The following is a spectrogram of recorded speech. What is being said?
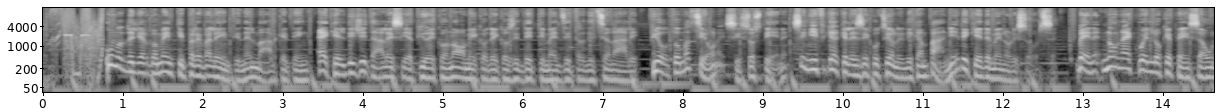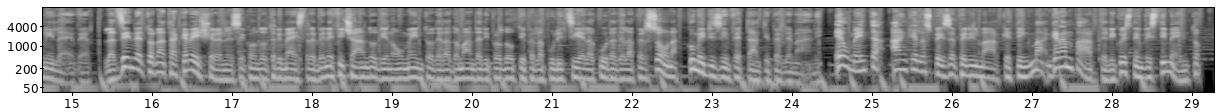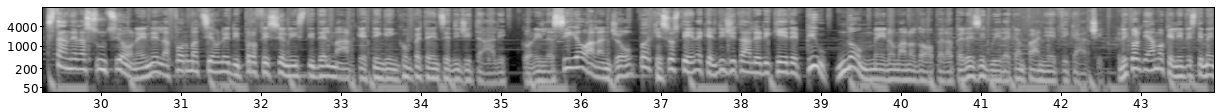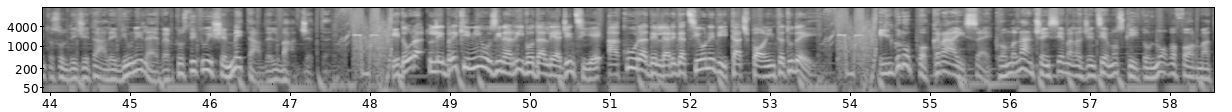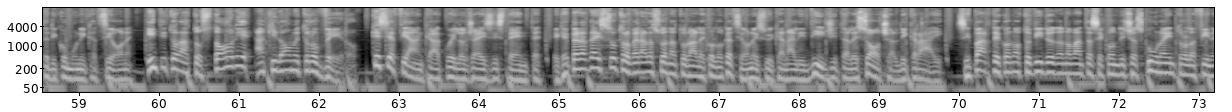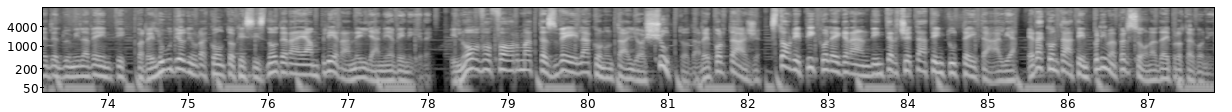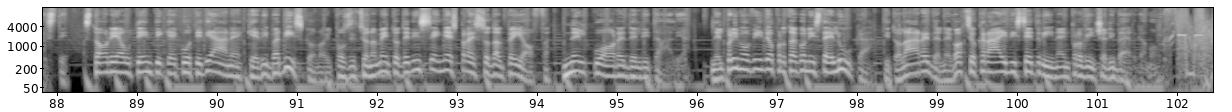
Uno degli argomenti prevalenti nel marketing è che il digitale sia più economico dei cosiddetti mezzi tradizionali. Più automazione, si sostiene, significa che l'esecuzione di campagne richiede meno risorse. Bene, non è quello che pensa Unilever. L'azienda è tornata a crescere nel secondo trimestre beneficiando di un aumento della domanda di prodotti per la pulizia e la cura della persona, come i disinfettanti per le mani. E aumenta anche la spesa per il marketing, ma gran parte di questo investimento sta nell'assunzione e nella formazione di professionisti del marketing in competenze digitali, con il CEO Alan Jope che sostiene che il digitale richiede più, non meno manodopera per eseguire campagne efficaci. Ricordiamo che l'investimento sul digitale di Unilever costituisce metà del budget. Ed ora le breaking news in arrivo dalle agenzie a cura della redazione di Touchpoint Today. Il gruppo Cry Secom lancia insieme all'agenzia Moschito un nuovo format di comunicazione intitolato Storie a chilometro vero che si affianca a quello già esistente e che per adesso troverà la sua naturale collocazione sui canali digital e social di Cry. Si parte con 8 video da 90 secondi ciascuno entro la fine del 2020, preludio di un racconto che si snoderà e amplierà negli anni a venire. Il nuovo format svela con un taglio asciutto da reportage storie piccole e grandi intercettate in tutta Italia e raccontate in prima persona dai protagonisti. Storie autentiche e quotidiane che ribadiscono il posizionamento dell'insegna espresso dal payoff nel cuore dell'Italia. Nel primo video protagonista è Luca, titolare del negozio Crai di Sedrina in provincia di Bergamo.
